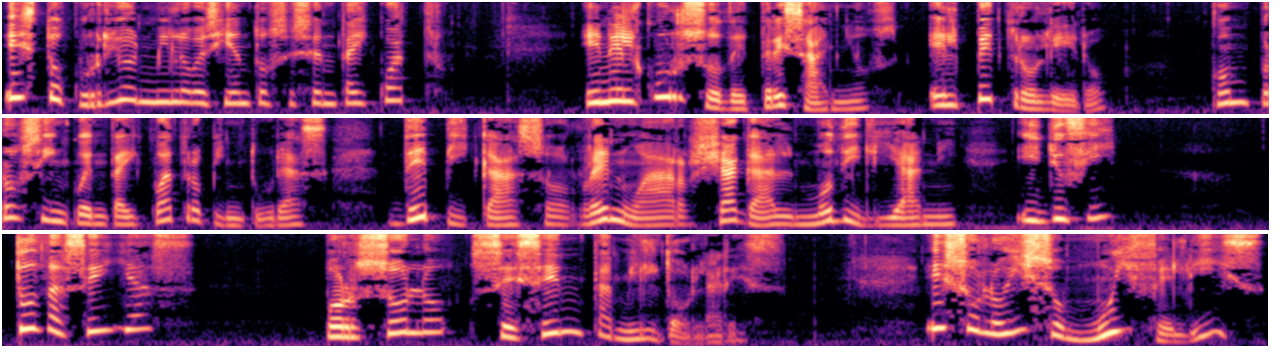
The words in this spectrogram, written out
Esto ocurrió en 1964. En el curso de tres años, el petrolero compró 54 pinturas de Picasso, Renoir, Chagall, Modigliani y Dufy, todas ellas por solo 60 mil dólares. Eso lo hizo muy feliz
